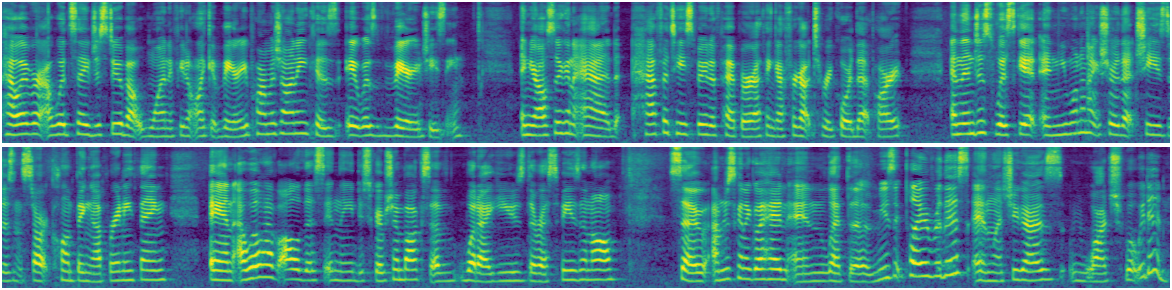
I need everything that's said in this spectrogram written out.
However, I would say just do about one if you don't like it very Parmesan-y because it was very cheesy. And you're also going to add half a teaspoon of pepper. I think I forgot to record that part. And then just whisk it. And you want to make sure that cheese doesn't start clumping up or anything. And I will have all of this in the description box of what I use, the recipes and all. So I'm just going to go ahead and let the music play over this and let you guys watch what we did.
